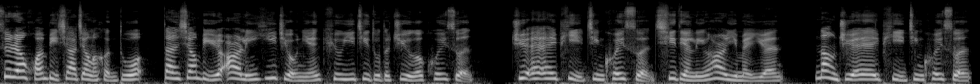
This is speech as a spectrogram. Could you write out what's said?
虽然环比下降了很多，但相比于二零一九年 Q 一季度的巨额亏损，GAAP 净亏损七点零二亿美元，Non-GAAP 净亏损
